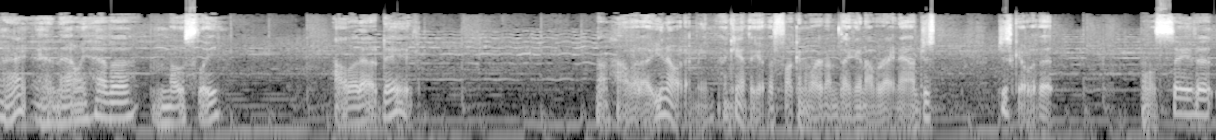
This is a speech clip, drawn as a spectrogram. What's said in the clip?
Alright, and now we have a mostly hollowed out Dave. Not hollowed out, you know what I mean. I can't think of the fucking word I'm thinking of right now. Just just go with it. We'll save it.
